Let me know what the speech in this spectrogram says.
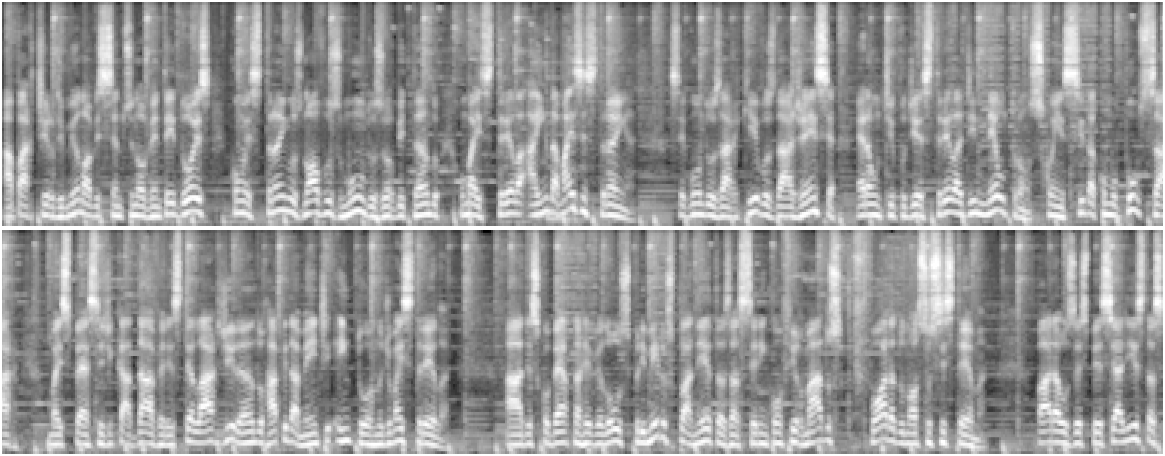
a partir de 1992, com estranhos novos mundos orbitando uma estrela ainda mais estranha. Segundo os arquivos da agência, era um tipo de estrela de nêutrons, conhecida como pulsar, uma espécie de cadáver estelar girando rapidamente em torno de uma estrela. A descoberta revelou os primeiros planetas a serem confirmados fora do nosso sistema. Para os especialistas,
